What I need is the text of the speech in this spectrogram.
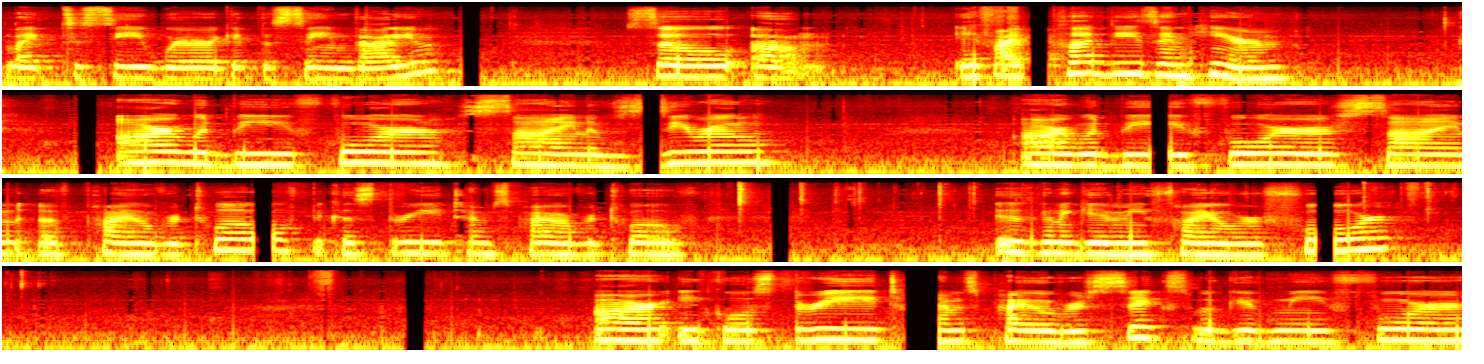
like to see where I get the same value. So um, if I plug these in here, r would be 4 sine of 0. r would be 4 sine of pi over 12 because 3 times pi over 12 is going to give me pi over 4. r equals 3 times pi over 6 will give me 4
